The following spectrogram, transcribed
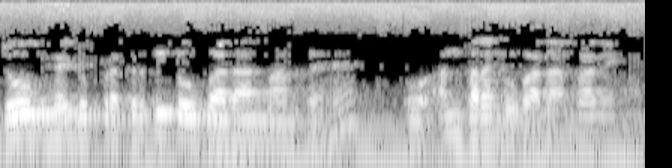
जोग है जो प्रकृति को उपादान मानते हैं, वो अंतरंग उपादानवादी हैं।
